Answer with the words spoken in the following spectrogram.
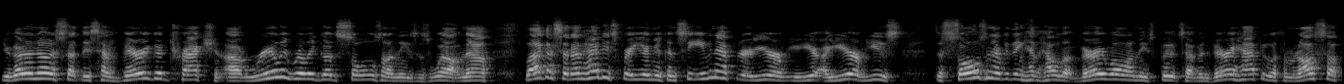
you're going to notice that these have very good traction. Uh, really, really good soles on these as well. Now, like I said, I've had these for a year, and you can see even after a year of a year, a year of use, the soles and everything have held up very well on these boots. I've been very happy with them. And also,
